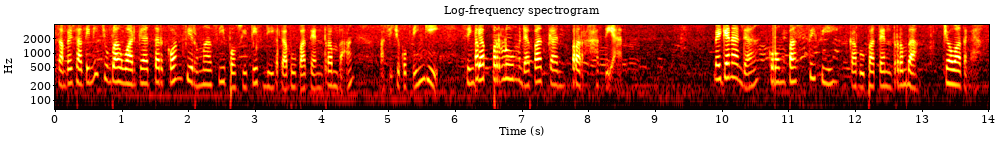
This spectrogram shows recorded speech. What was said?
Sampai saat ini jumlah warga terkonfirmasi positif di Kabupaten Rembang masih cukup tinggi, sehingga perlu mendapatkan perhatian. Megananda, Kompas TV, Kabupaten Rembang, Jawa Tengah.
